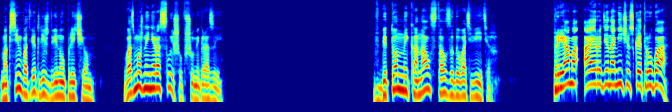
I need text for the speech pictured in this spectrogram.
Максим в ответ лишь двинул плечом. Возможно, и не расслышал в шуме грозы. В бетонный канал стал задувать ветер. «Прямо аэродинамическая труба!»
